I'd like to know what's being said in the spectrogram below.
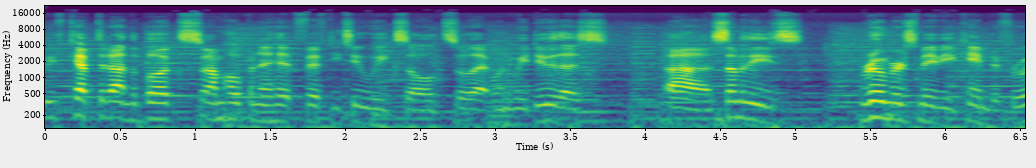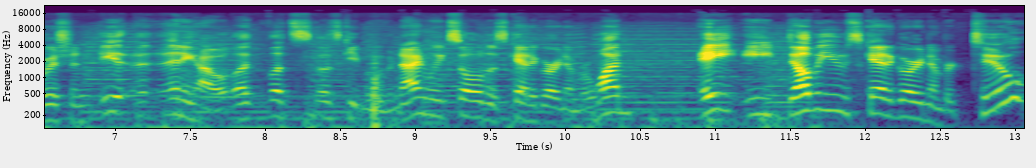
we've kept it on the books. I'm hoping to hit 52 weeks old, so that when we do this, uh, some of these rumors maybe came to fruition. E- anyhow, let, let's let's keep moving. Nine weeks old is category number one. AEW is category number two.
